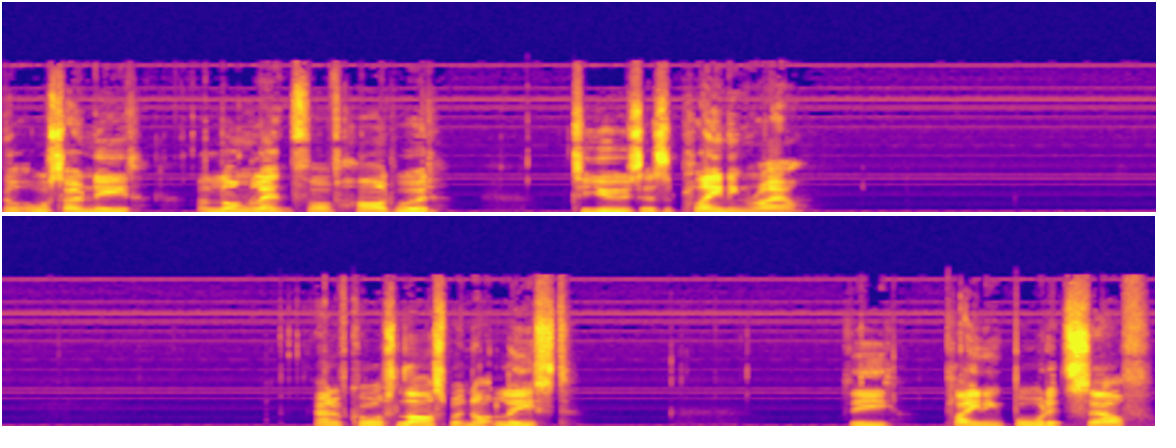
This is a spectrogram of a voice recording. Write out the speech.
You'll also need a long length of hardwood to use as a planing rail. and of course last but not least the planing board itself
